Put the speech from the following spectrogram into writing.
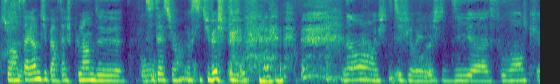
Sur Instagram, tu partages plein de oh. citations. Donc si tu veux, je peux. non, je dis, je dis souvent que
